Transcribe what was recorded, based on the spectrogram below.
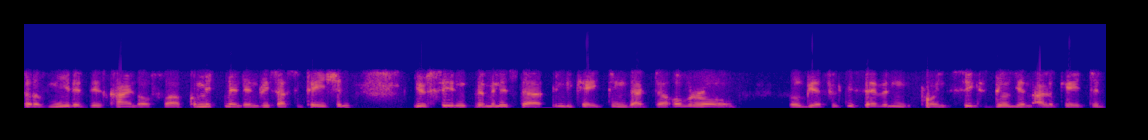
sort of needed this kind of uh, commitment and resuscitation. You've seen the minister indicating that uh, overall there will be a 57.6 billion allocated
